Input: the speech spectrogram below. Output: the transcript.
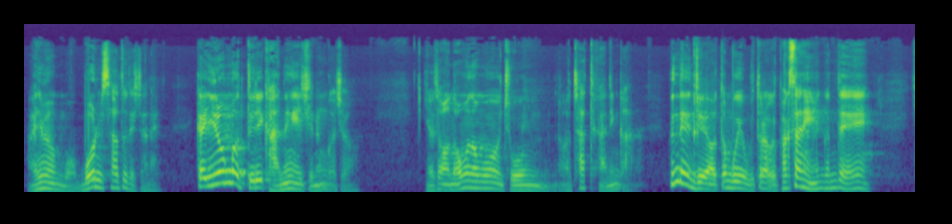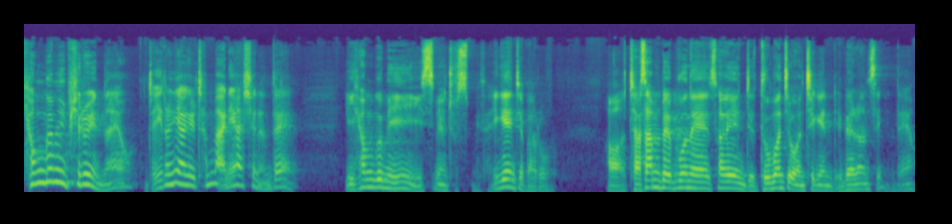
아니면 뭐 뭐를 사도 되잖아요. 그러니까 이런 것들이 가능해지는 거죠. 그래서 너무너무 좋은 어, 차트가 아닌가. 근데 이제 어떤 분이 묻더라고요. 박사님, 근데 현금이 필요 있나요? 이런 이야기를 참 많이 하시는데 이 현금이 있으면 좋습니다. 이게 이제 바로 어, 자산 배분에서의 이제 두 번째 원칙인 rebalancing인데요.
